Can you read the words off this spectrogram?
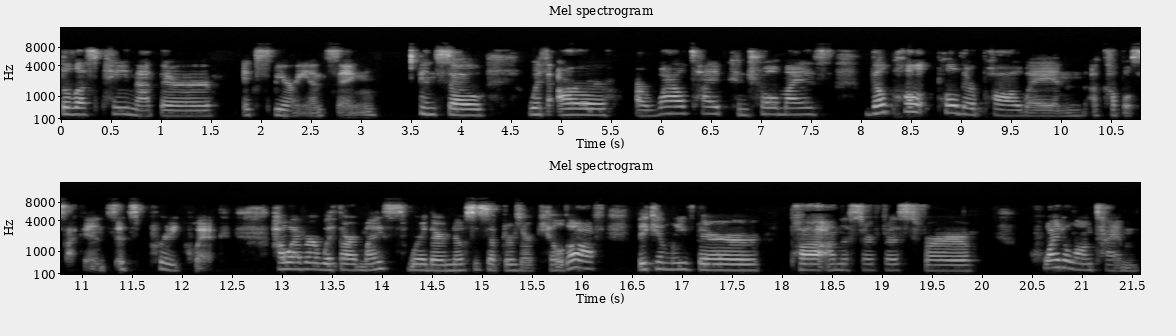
the less pain that they're experiencing. And so with our our wild type control mice, they'll pull pull their paw away in a couple seconds. It's pretty quick. However, with our mice where their nociceptors are killed off, they can leave their paw on the surface for quite a long time.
